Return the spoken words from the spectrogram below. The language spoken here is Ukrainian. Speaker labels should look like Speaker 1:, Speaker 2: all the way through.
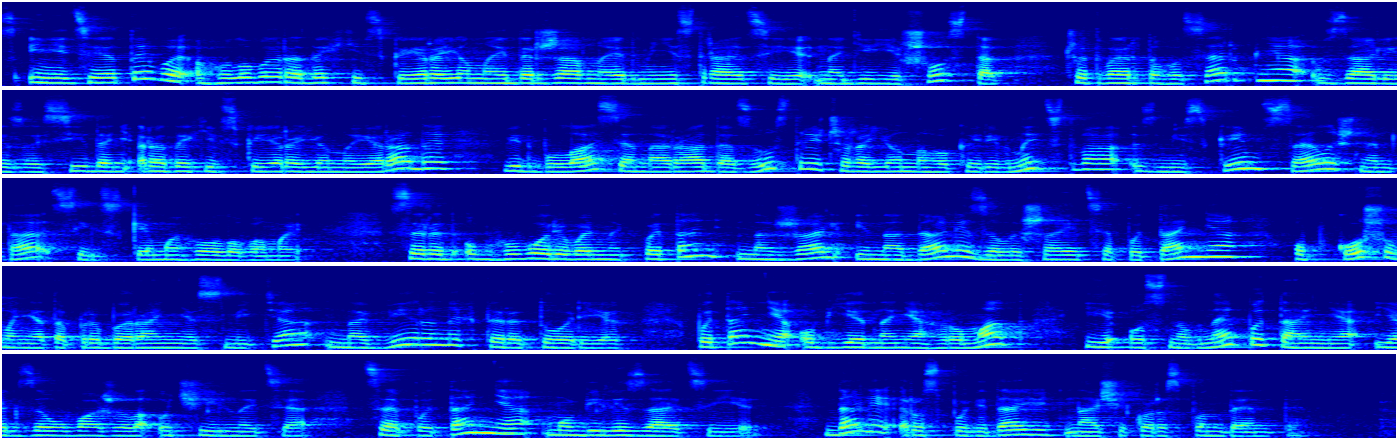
Speaker 1: З ініціативи голови Радехівської районної державної адміністрації Надії Шостак 4 серпня в залі засідань Радехівської районної ради відбулася нарада зустріч районного керівництва з міським, селищним та сільськими головами. Серед обговорювальних питань, на жаль, і надалі залишається питання обкошування та прибирання сміття на вірених територіях, питання об'єднання громад і основне питання, як зауважила очільниця, це питання мобілізації. Далі розповідають наші кореспонденти.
